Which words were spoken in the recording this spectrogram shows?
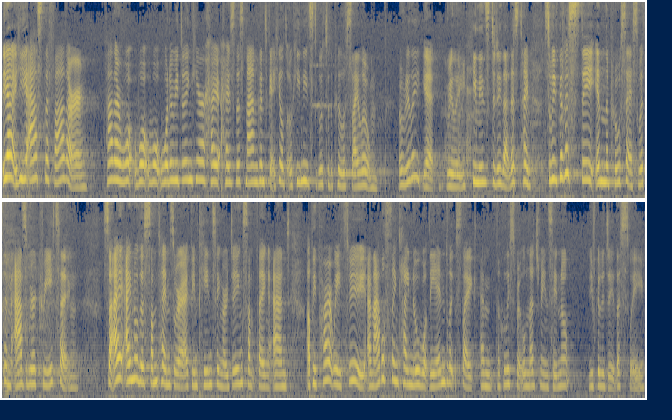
Yeah, he asked the Father, Father, what, what, what, what are we doing here? How, how's this man going to get healed? Oh, he needs to go to the pool of Siloam. Oh, really? Yeah, really. He needs to do that this time. So we've got to stay in the process with him as we're creating. So I, I know there's sometimes where I've been painting or doing something and I'll be part way through and I will think I know what the end looks like and the Holy Spirit will nudge me and say, no, You've got to do it this way.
